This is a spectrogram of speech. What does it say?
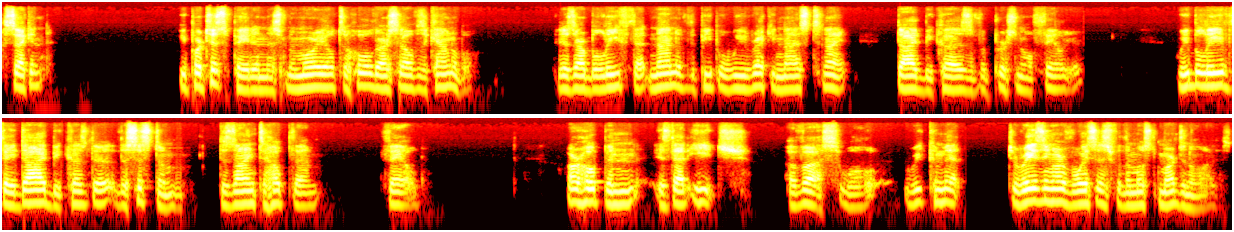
Second, we participate in this memorial to hold ourselves accountable. It is our belief that none of the people we recognize tonight died because of a personal failure. We believe they died because the, the system designed to help them failed. Our hope in, is that each of us will recommit to raising our voices for the most marginalized,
